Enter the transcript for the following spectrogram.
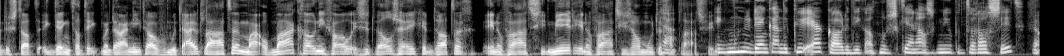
dus dat, ik denk dat ik me daar niet over moet uitlaten. Maar op macroniveau is het wel zeker dat er innovatie, meer innovatie zal moeten ja. gaan plaatsvinden. Ik moet nu denken aan de QR-code die ik altijd moet scannen als ik nu op een terras zit. Ja.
